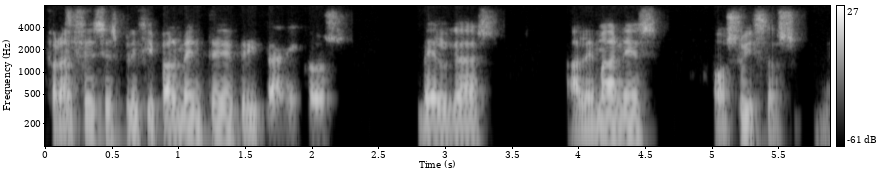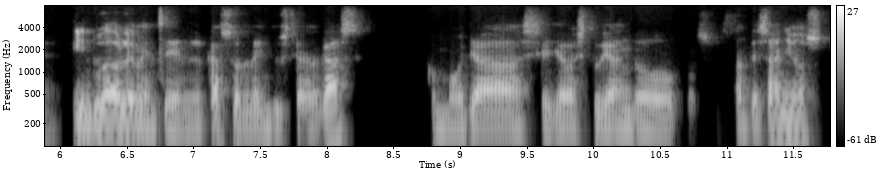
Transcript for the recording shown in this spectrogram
franceses principalmente, británicos, belgas, alemanes o suizos. Indudablemente, en el caso de la industria del gas, como ya se lleva estudiando pues, bastantes años,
